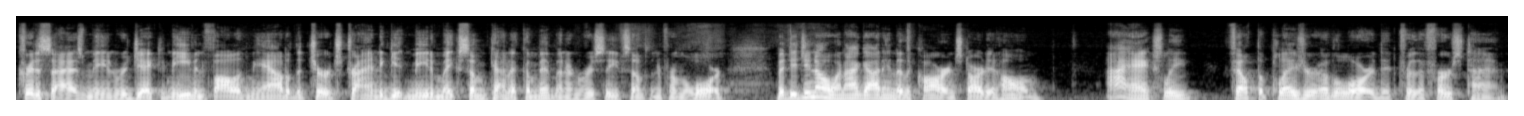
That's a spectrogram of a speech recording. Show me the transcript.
criticized me and rejected me, even followed me out of the church trying to get me to make some kind of commitment and receive something from the Lord. But did you know when I got into the car and started home, I actually felt the pleasure of the Lord that for the first time,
